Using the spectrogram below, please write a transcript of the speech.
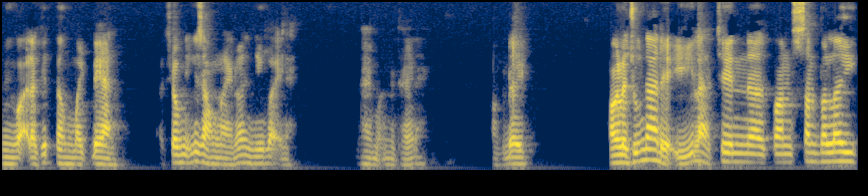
Mình gọi là cái tầng mạch đèn. Trong những dòng này nó là như vậy này. Đây mọi người thấy này. Hoặc đây. Hoặc là chúng ta để ý là trên ờ, con Sun Valley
